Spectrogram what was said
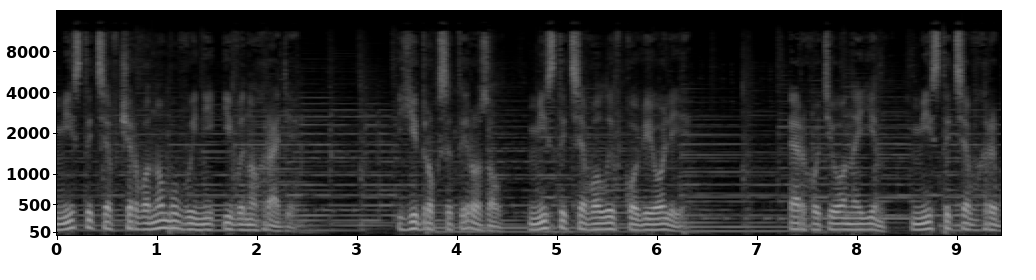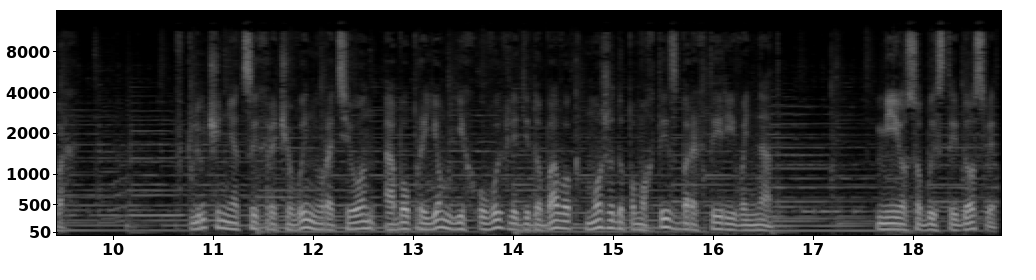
міститься в червоному вині і винограді. Гідрокситирозол міститься в оливковій олії. Ерготіонаїн міститься в грибах. Включення цих речовин у раціон або прийом їх у вигляді добавок може допомогти зберегти рівень над. Мій особистий досвід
